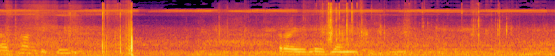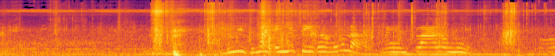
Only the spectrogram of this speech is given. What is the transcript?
ราท่อนติดตื้นไตรลูกลังนี่ทำไมเอ็งไม่ตีทางนู้นอะ ไม่เห็นปลาลงนู่นโอ้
